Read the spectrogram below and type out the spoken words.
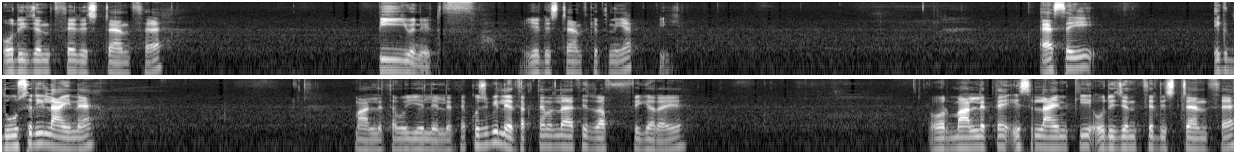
ओरिजिन से डिस्टेंस है पी यूनिट्स। ये डिस्टेंस कितनी है? पी। ऐसे ही एक दूसरी लाइन है, मान लेते हैं वो ये ले लेते हैं। कुछ भी ले सकते हैं मतलब ऐसी रफ फिगर है ये। और मान लेते हैं इस लाइन की ओरिजिन से डिस्टेंस है।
